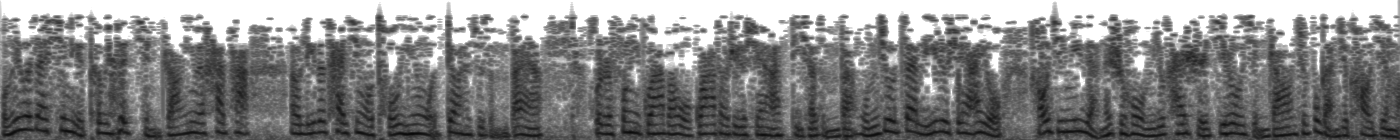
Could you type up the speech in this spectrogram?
我们就会在心里特别的紧张，因为害怕，呃，离得太近我头晕，我掉下去怎么办呀？或者风一刮把我刮到这个悬崖底下怎么办？我们就在离着悬崖有好几米远的时候，我们就开始肌肉紧张，就不敢去靠近了。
